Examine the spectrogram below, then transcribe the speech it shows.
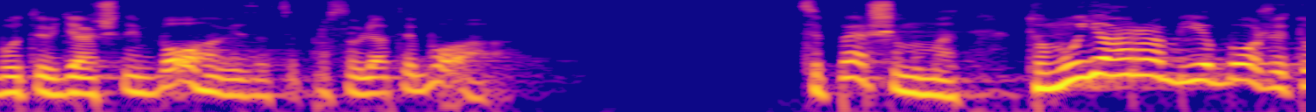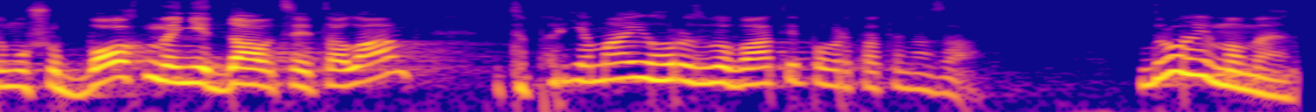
бути вдячний Богові за це, прославляти Бога. Це перший момент. Тому я раб є Божий, тому що Бог мені дав цей талант, і тепер я маю його розвивати і повертати назад. Другий момент.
